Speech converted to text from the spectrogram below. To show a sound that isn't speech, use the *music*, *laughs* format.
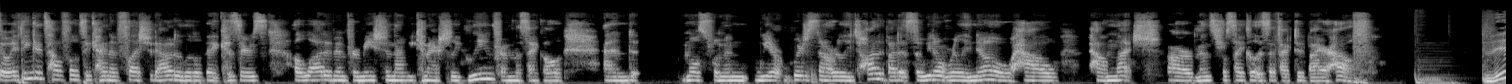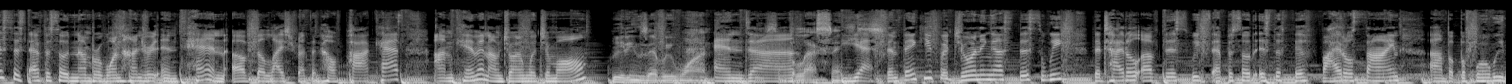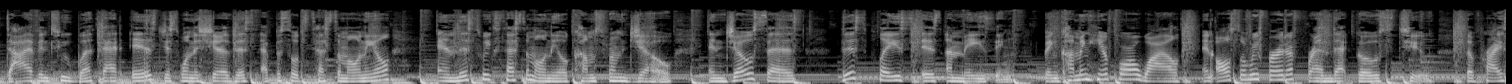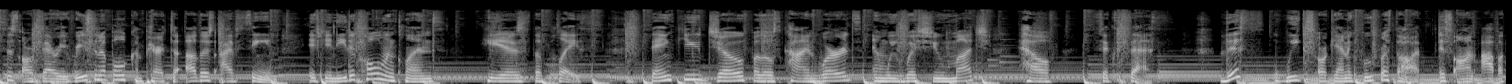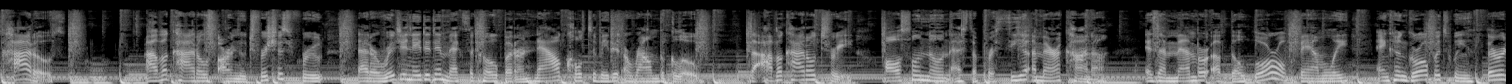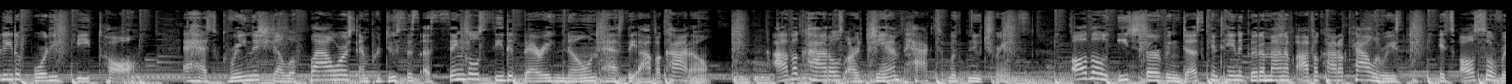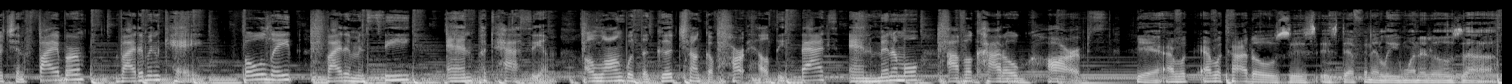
So I think it's helpful to kind of flesh it out a little bit because there's a lot of information that we can actually glean from the cycle. And most women we are we're just not really taught about it so we don't really know how how much our menstrual cycle is affected by our health this is episode number 110 of the Life, Strength, and Health podcast. I'm Kim and I'm joined with Jamal. Greetings, everyone. And uh, blessings. Yes. And thank you for joining us this week. The title of this week's episode is The Fifth Vital Sign. Um, but before we dive into what that is, just want to share this episode's testimonial. And this week's testimonial comes from Joe. And Joe says, this place is amazing. Been coming here for a while and also referred a friend that goes too. The prices are very reasonable compared to others I've seen. If you need a colon cleanse, here's the place. Thank you, Joe, for those kind words, and we wish you much health success. This week's organic food for thought is on avocados. Avocados are nutritious fruit that originated in Mexico but are now cultivated around the globe. The avocado tree, also known as the Persea americana, is a member of the laurel family and can grow between 30 to 40 feet tall. It has greenish yellow flowers and produces a single seeded berry known as the avocado. Avocados are jam packed with nutrients. Although each serving does contain a good amount of avocado calories, it's also rich in fiber, vitamin K, folate, vitamin C, and potassium, along with a good chunk of heart healthy fats and minimal avocado carbs. Yeah, av- avocados is, is definitely one of those uh,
